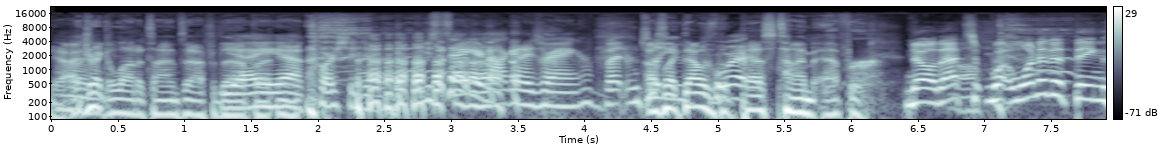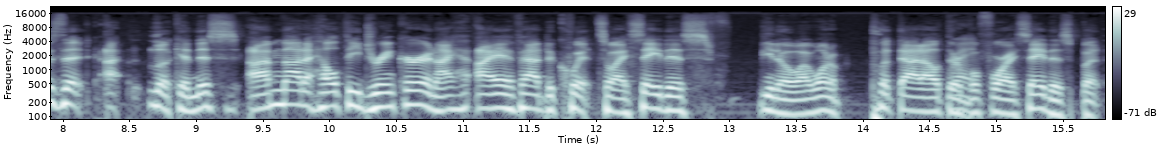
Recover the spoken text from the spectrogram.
Yeah, I drank a lot of times after that. yeah, but, yeah, of course you do. you say you're not going to drink, but until I was like, you that was quit. the best time ever. No, that's oh. one one of the things that I, look. And this, I'm not a healthy drinker, and I I have had to quit. So I say this, you know, I want to put that out there Right. before I say this, but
